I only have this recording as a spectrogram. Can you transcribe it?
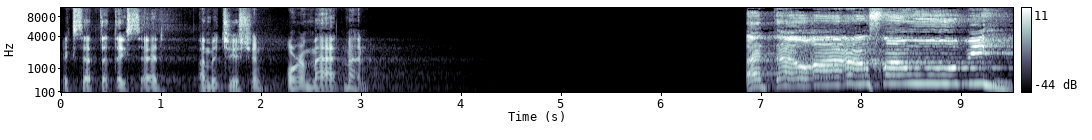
except that they said, a magician or a madman. أتواصوا به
